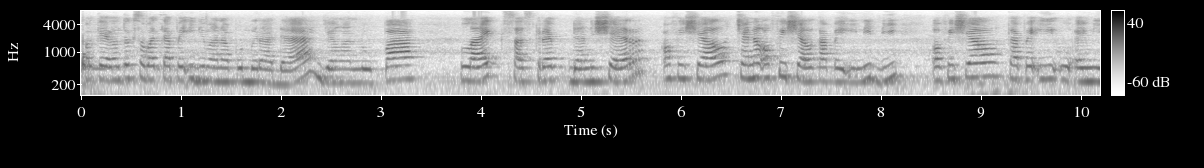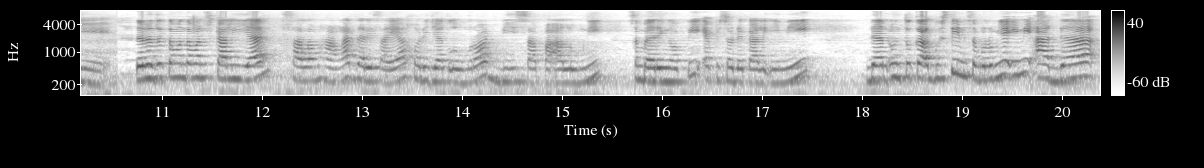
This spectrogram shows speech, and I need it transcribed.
Oke, untuk sobat KPI di mana pun berada, jangan lupa like, subscribe, dan share official channel official KPI ini di official KPI UMY. Dan untuk teman-teman sekalian, salam hangat dari saya Khadijat Umroh di Sapa Alumni Sembari Ngopi episode kali ini. Dan untuk Kak Agustin, sebelumnya ini ada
